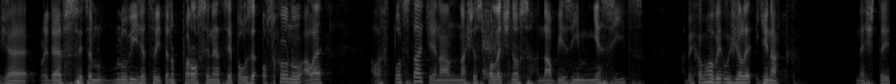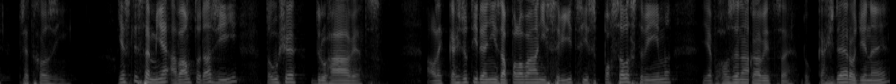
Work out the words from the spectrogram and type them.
Že lidé sice mluví, že celý ten prosinec je pouze o schonu, ale, ale v podstatě nám naše společnost nabízí měsíc, abychom ho využili jinak než ty předchozí. Jestli se mně a vám to daří, to už je druhá věc. Ale každotýdenní zapalování svící s poselstvím je vhozená kavice do každé rodiny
